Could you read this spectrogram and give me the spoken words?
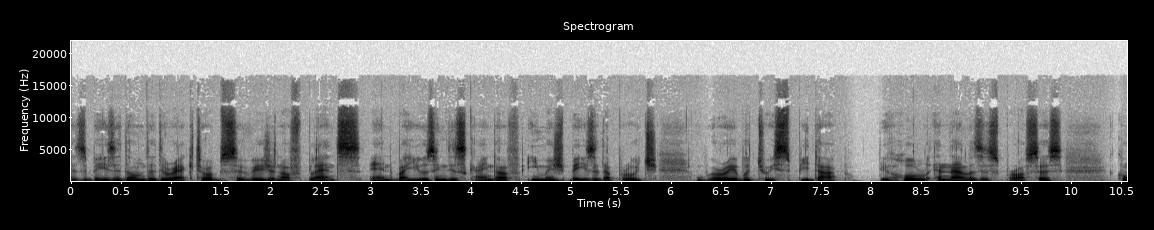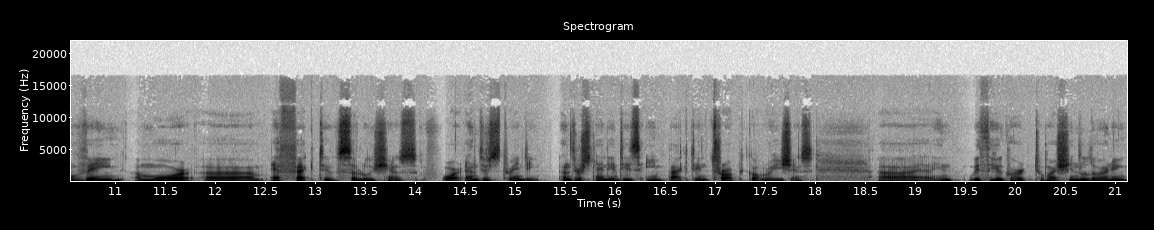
is based on the direct observation of plants, and by using this kind of image based approach, we were able to speed up the whole analysis process conveying a more um, effective solutions for understanding understanding this impact in tropical regions. Uh, in, with regard to machine learning,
